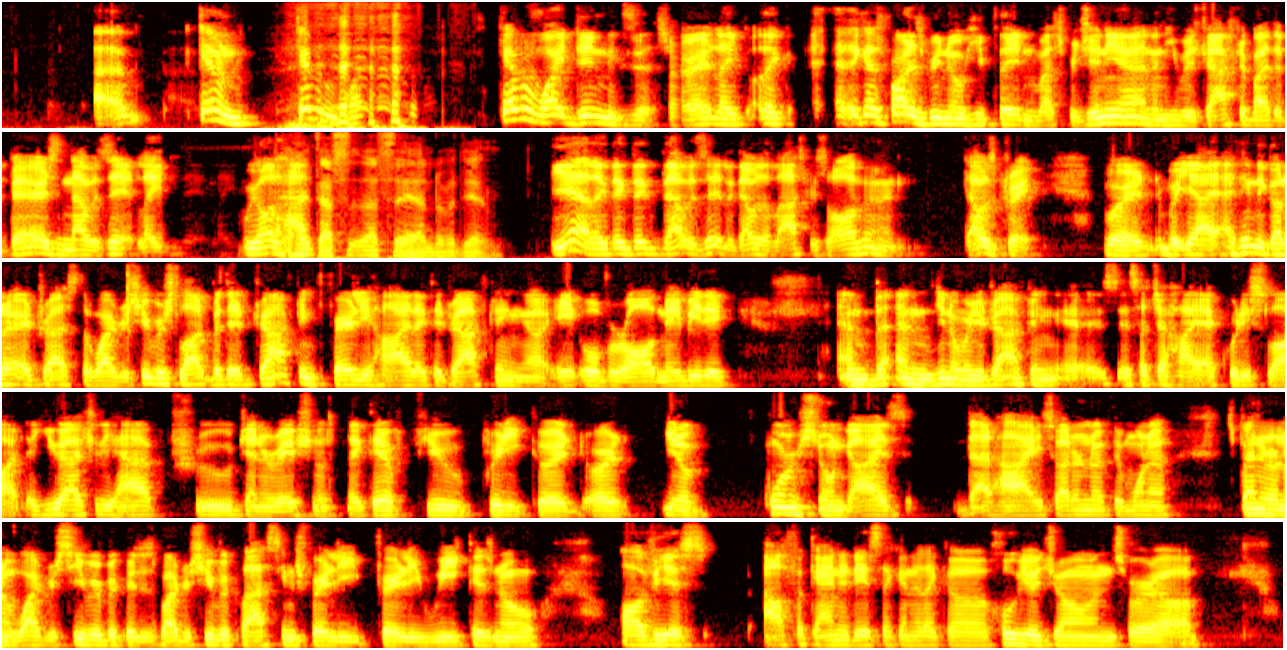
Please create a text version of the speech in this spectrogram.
Uh, Kevin Kevin White. Kevin White didn't exist, all right. Like, like, like as far as we know, he played in West Virginia, and then he was drafted by the Bears, and that was it. Like, we all I had. that's that's the end of it. Yeah. Yeah, like, like, like that was it. Like that was the last we saw of him, and that was great. But but yeah, I think they got to address the wide receiver slot. But they're drafting fairly high. Like they're drafting uh, eight overall. Maybe they and and you know when you're drafting is, is such a high equity slot, like you actually have true generational. Like there are a few pretty good or you know cornerstone guys that high. So I don't know if they want to spend it on a wide receiver because his wide receiver class seems fairly fairly weak. There's no obvious alpha candidates like like a Julio Jones or a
